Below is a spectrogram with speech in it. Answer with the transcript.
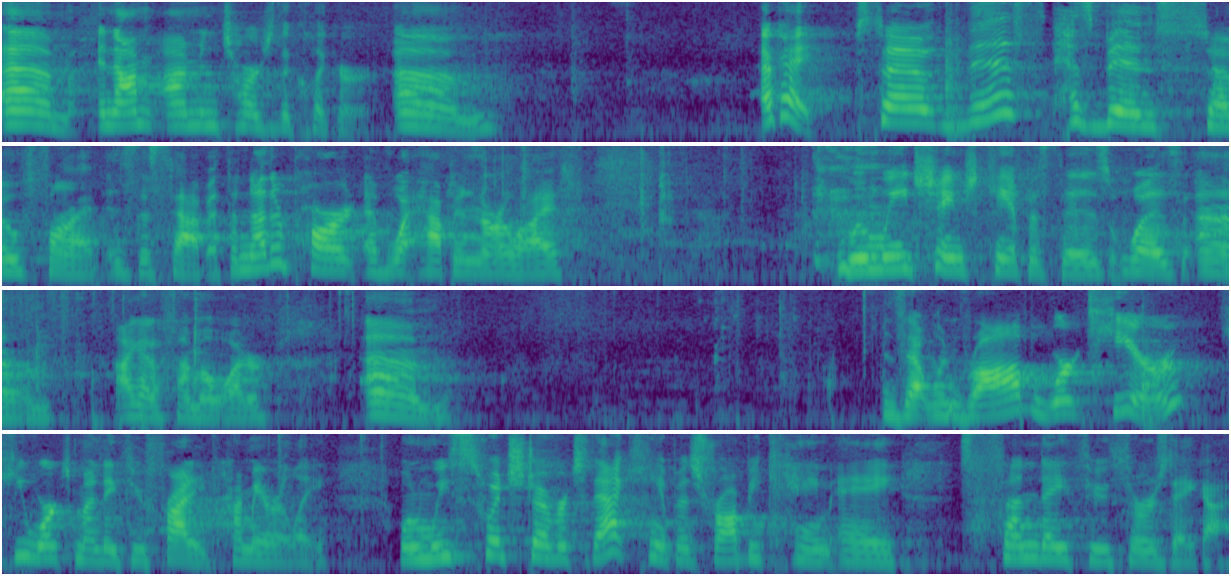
Um, and I'm, I'm in charge of the clicker. Um, Okay, so this has been so fun, is the Sabbath. Another part of what happened in our life when we changed campuses was, um, I gotta find my water, um, is that when Rob worked here, he worked Monday through Friday primarily. When we switched over to that campus, Rob became a Sunday through Thursday guy.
